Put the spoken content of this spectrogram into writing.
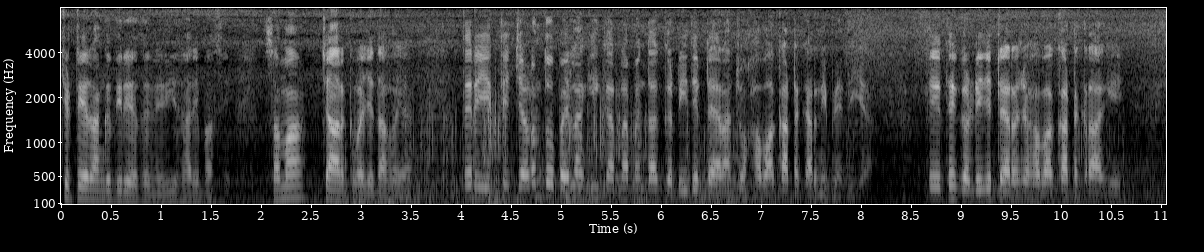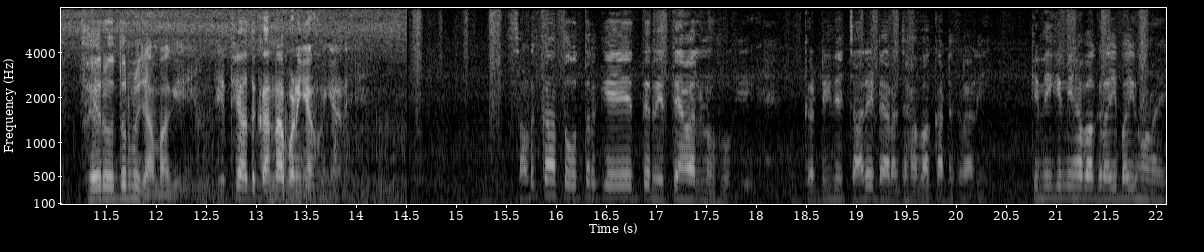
ਚਿੱਟੇ ਰੰਗ ਦੀ ਰੇਤ ਦੀਦੀ ਸਾਰੇ ਪਾਸੇ। ਸਮਾਂ 4:00 ਵਜੇ ਦਾ ਹੋਇਆ। ਤੇ ਰੇਤ ਤੇ ਚੜਨ ਤੋਂ ਪਹਿਲਾਂ ਕੀ ਕਰਨਾ ਪੈਂਦਾ, ਗੱਡੀ ਦੇ ਟਾਇਰਾਂ ਚੋਂ ਹਵਾ ਘੱਟ ਕਰਨੀ ਪੈਂਦੀ ਆ। ਤੇ ਇੱਥੇ ਗੱਡੀ ਦੇ ਟਾਇਰਾਂ ਚੋਂ ਹਵਾ ਘੱਟ ਕਰਾ ਕੇ ਫਿਰ ਉਧਰ ਨੂੰ ਜਾਵਾਂਗੇ। ਇੱਥੇ ਆ ਦੁਕਾਨਾਂ ਬਣੀਆਂ ਹੋਈਆਂ ਨੇ। ਸੜਕਾਂ ਤੋਂ ਉਤਰ ਕੇ ਤੇ ਰੇਤਿਆਂ ਵੱਲ ਨੂੰ ਹੋ ਗਏ ਗੱਡੀ ਦੇ ਚਾਰੇ ਟਾਇਰਾਂ 'ਚ ਹਵਾ ਘੱਟ ਕਰਾ ਲਈ। ਕਿੰਨੀ ਕਿੰਨੀ ਹਵਾ ਕਰਾਈ ਬਾਈ ਹੁਣ ਇਹ?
